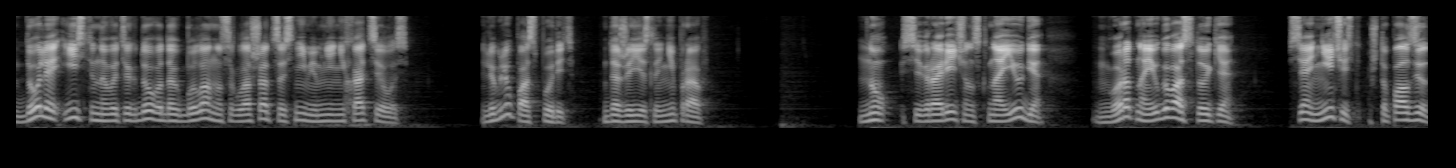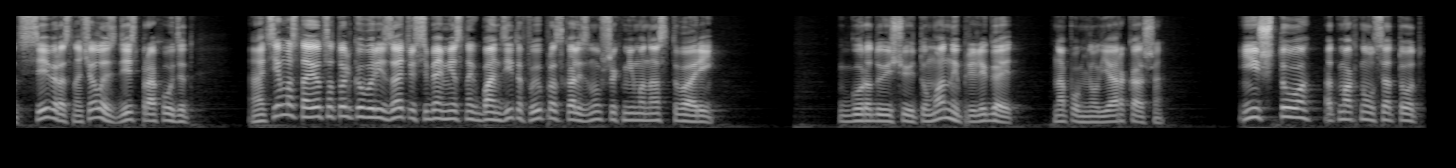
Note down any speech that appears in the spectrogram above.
Доля истины в этих доводах была, но соглашаться с ними мне не хотелось. Люблю поспорить, даже если не прав. Ну, Северореченск на юге, город на юго-востоке. Вся нечисть, что ползет с севера, сначала здесь проходит, а тем остается только вырезать у себя местных бандитов и проскользнувших мимо нас тварей. К городу еще и туманный прилегает, напомнил я Аркаша. «И что?» — отмахнулся тот.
